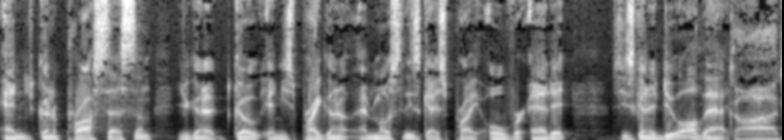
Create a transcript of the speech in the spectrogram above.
and you're going to process them. You're going to go, and he's probably going to, and most of these guys probably over edit. So he's going to do all oh, that God.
